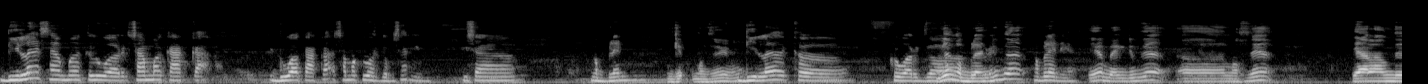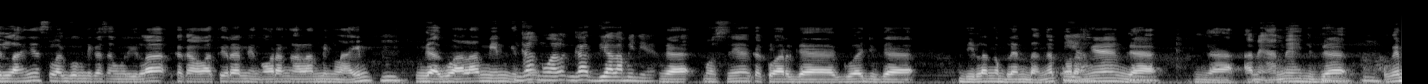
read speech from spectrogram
Dila sama keluar sama kakak, dua kakak sama keluarga besar ini bisa ngeblend Maksudnya gimana? Dila ke keluarga. Dia ngeblend juga. Ngeblend ya. Iya baik juga. Eh, maksudnya ya alhamdulillahnya setelah gue menikah sama Dila, kekhawatiran yang orang ngalamin lain Hmm. nggak gue alamin gitu. Enggak ngual- enggak dialamin ya. Nggak, maksudnya ke keluarga gue juga Dila ngeblend banget Iya. orangnya nggak nggak aneh-aneh juga. Hmm. Pokoknya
